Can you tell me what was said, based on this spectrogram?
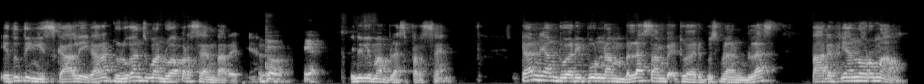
itu tinggi sekali karena dulu kan cuma 2 persen tarifnya. Betul, ya. Ini 15 persen. Dan yang 2016 sampai 2019 tarifnya normal,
